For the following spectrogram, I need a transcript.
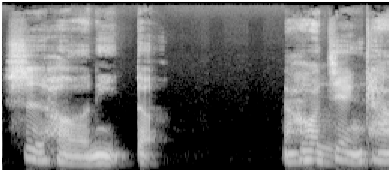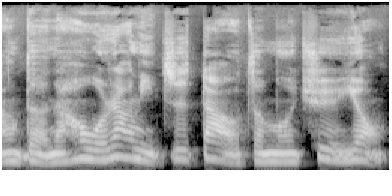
适合你的。然后健康的，嗯、然后我让你知道怎么去用，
